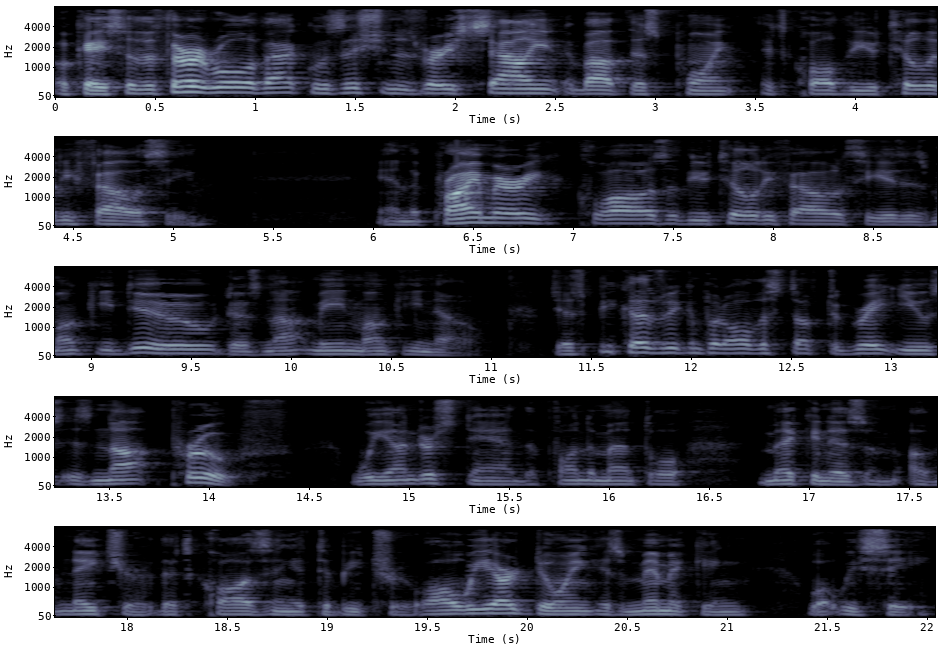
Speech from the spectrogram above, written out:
Okay, so the third rule of acquisition is very salient about this point. It's called the utility fallacy. And the primary clause of the utility fallacy is, is monkey do does not mean monkey know. Just because we can put all this stuff to great use is not proof we understand the fundamental mechanism of nature that's causing it to be true. All we are doing is mimicking what we see.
